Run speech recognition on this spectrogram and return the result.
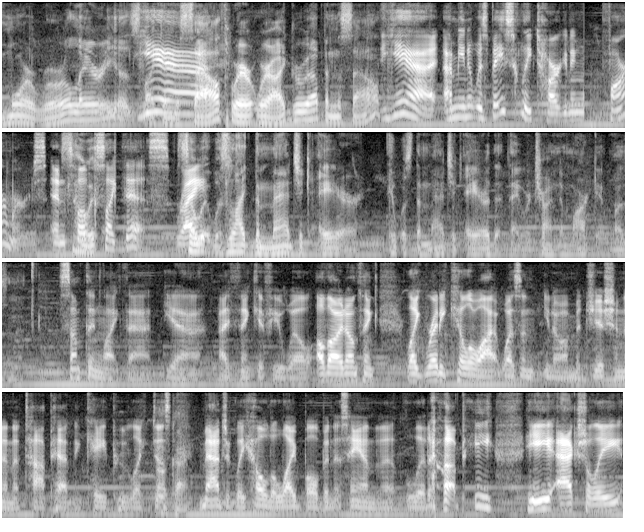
more rural areas, like in the Yeah. South, where where I grew up in the South? Yeah, I mean, it was basically targeting farmers and So folks it- like this, right? So it was like the magic air. It was the magic air that they were trying to market, wasn't it? Something like that, yeah, I think, if you will. Although I don't think, like, Reddy Kilowatt wasn't, you know, a magician in a top hat and a cape who, like, just Okay. magically held a light bulb in his hand and it lit up. He he actually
